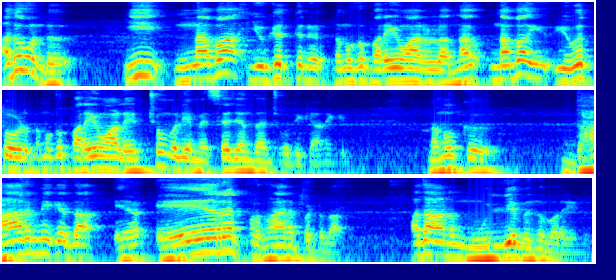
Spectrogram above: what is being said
അതുകൊണ്ട് ഈ നവയുഗത്തിന് നമുക്ക് പറയുവാനുള്ള നവയുഗത്തോട് നമുക്ക് പറയുവാനുള്ള ഏറ്റവും വലിയ മെസ്സേജ് എന്താണെന്ന് ചോദിക്കുകയാണെങ്കിൽ നമുക്ക് ധാർമ്മികത ഏറെ പ്രധാനപ്പെട്ടതാണ്. അതാണ് മൂല്യം എന്ന് പറയുന്നത്.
